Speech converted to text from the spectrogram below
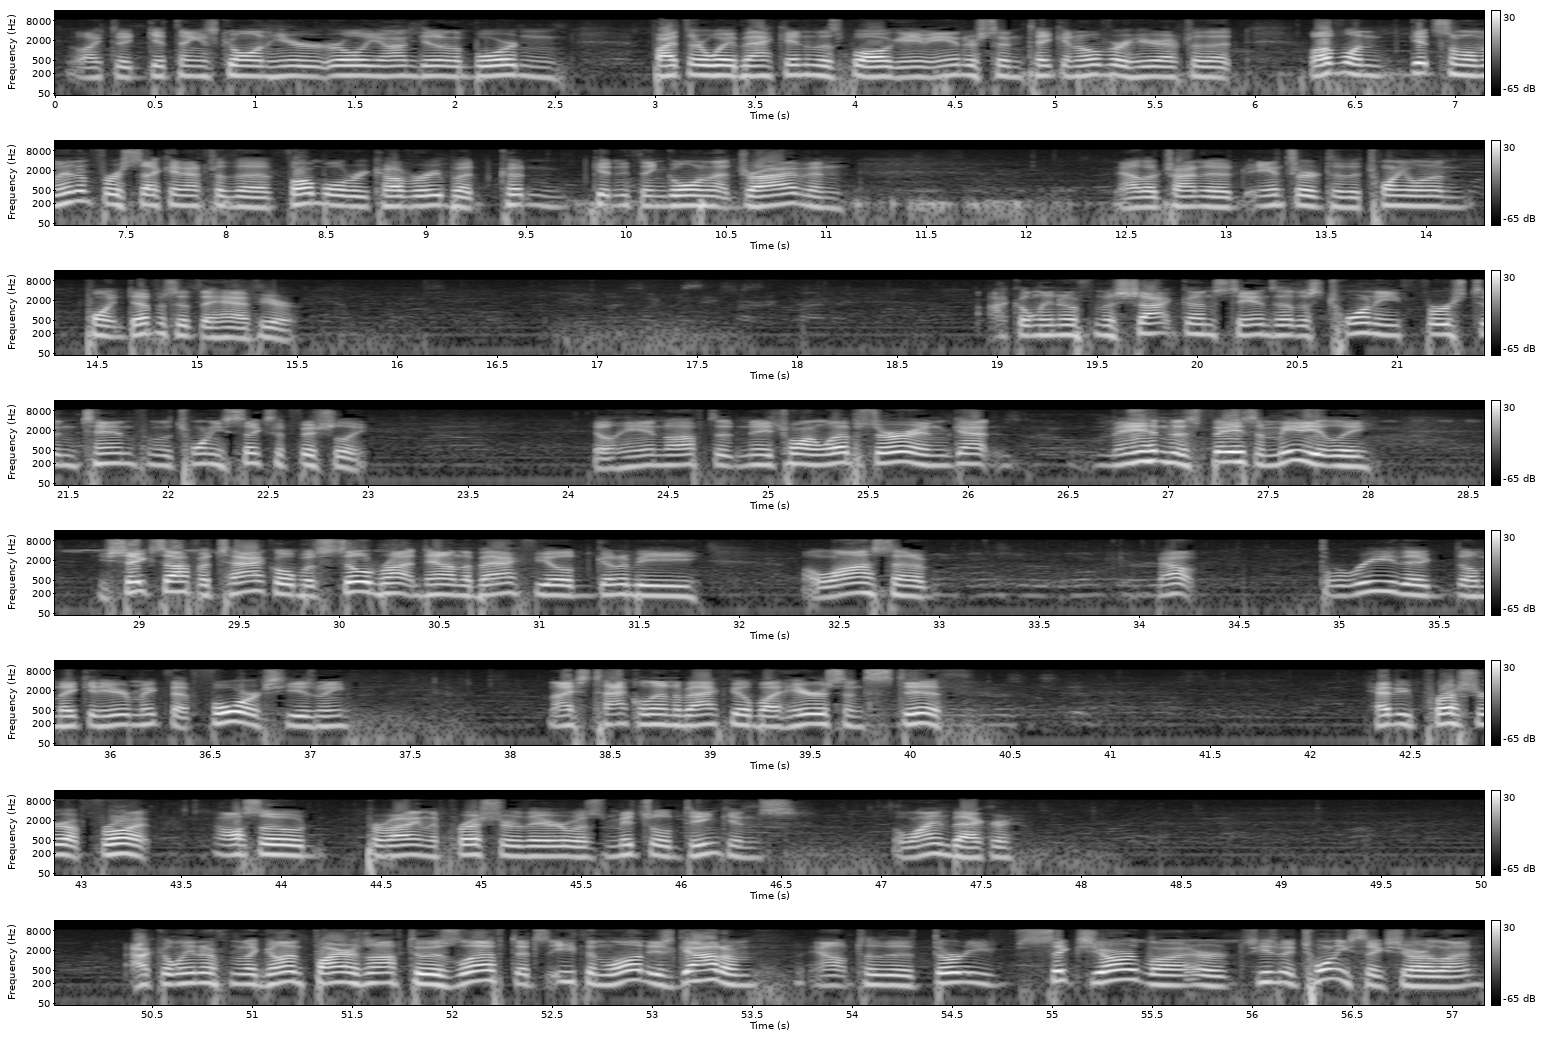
I'd like to get things going here early on, get on the board, and fight their way back into this ball game. Anderson taking over here after that. Loveland gets some momentum for a second after the fumble recovery, but couldn't get anything going on that drive, and now they're trying to answer to the 21 point deficit they have here. Aquilino from the shotgun stands at his 20, first and 10 from the 26 officially. He'll hand off to Naquan Webster and got man in his face immediately. He shakes off a tackle, but still brought down the backfield. Going to be a loss at a, about three. They, they'll make it here, make that four, excuse me. Nice tackle in the backfield by Harrison Stith. Heavy pressure up front. Also providing the pressure there was Mitchell Dinkins, the linebacker. Aquilino from the gun fires off to his left. That's Ethan Lund. He's got him out to the 36 yard line, or excuse me, 26 yard line.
